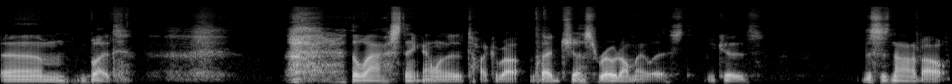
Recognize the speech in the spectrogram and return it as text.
Um, but the last thing I wanted to talk about that I just wrote on my list because this is not about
